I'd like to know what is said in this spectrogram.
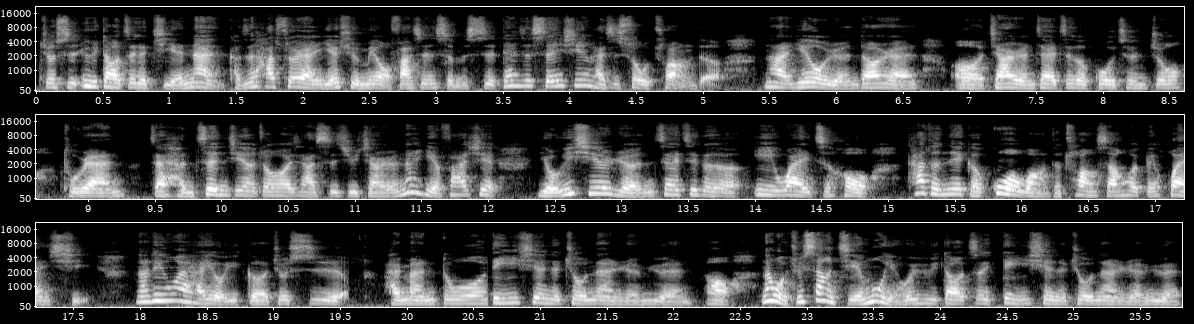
就是遇到这个劫难，可是他虽然也许没有发生什么事，但是身心还是受创的。那也有人，当然，呃，家人在这个过程中突然在很震惊的状况下失去家人，那也发现有一些人在这个意外之后，他的那个过往的创伤会被唤醒。那另外还有一个就是。还蛮多第一线的救难人员哦，那我去上节目也会遇到这第一线的救难人员，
